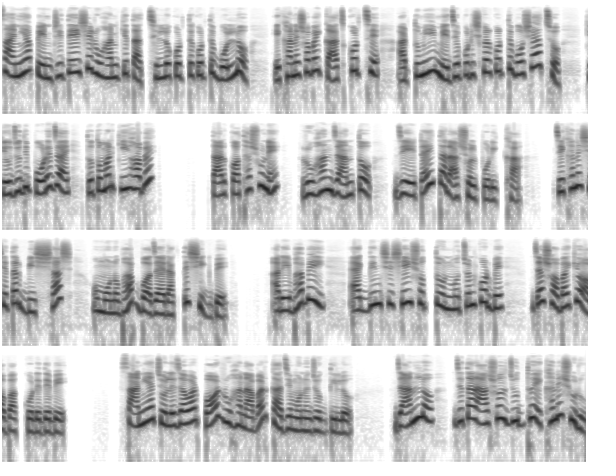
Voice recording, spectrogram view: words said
সাইনিয়া পেন্ট্রিতে এসে রুহানকে তাচ্ছিল্য করতে করতে বলল, এখানে সবাই কাজ করছে আর তুমি এই মেঝে পরিষ্কার করতে বসে আছো? কেউ যদি পড়ে যায় তো তোমার কি হবে? তার কথা শুনে রুহান জানত যে এটাই তার আসল পরীক্ষা, যেখানে সে তার বিশ্বাস ও মনোভাব বজায় রাখতে শিখবে। আর এভাবেই একদিন সে সেই সত্য উন্মোচন করবে, যা সবাইকে অবাক করে দেবে। সানিয়া চলে যাওয়ার পর রুহান আবার কাজে মনোযোগ দিল। জানল যে তার আসল যুদ্ধ এখানে শুরু।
